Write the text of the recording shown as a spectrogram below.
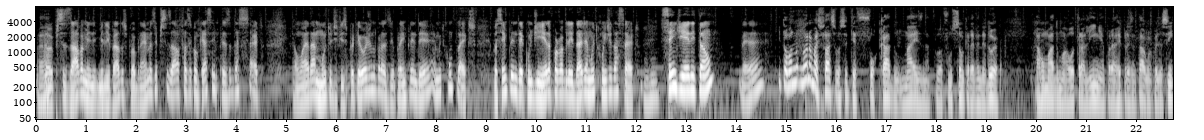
Então eu precisava me, me livrar dos problemas e precisava fazer com que essa empresa desse certo. Então era muito difícil, porque hoje no Brasil, para empreender é muito complexo. Você empreender com dinheiro, a probabilidade é muito ruim de dar certo. Sem dinheiro, então, é, Então, não era mais fácil você ter focado mais na tua função que era vendedor, arrumado uma outra linha para representar alguma coisa assim,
